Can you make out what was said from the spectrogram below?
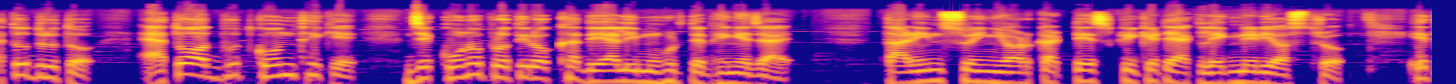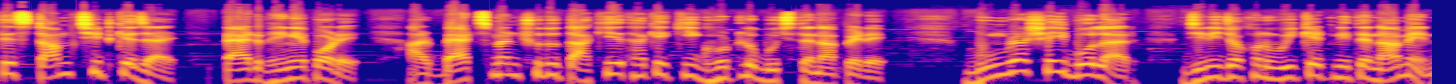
এত দ্রুত, এত অদ্ভুত কোণ থেকে যে কোনো প্রতিরক্ষা দেয়ালি মুহূর্তে ভেঙে যায়। তার ইন সুইং ইয়র্কার টেস্ট ক্রিকেটে এক লেগনেরি অস্ত্র। এতে স্টাম্প ছিটকে যায়, প্যাড ভেঙে পড়ে আর ব্যাটসম্যান শুধু তাকিয়ে থাকে কি ঘটল বুঝতে না পেরে। বুমরা সেই বোলার যিনি যখন উইকেট নিতে নামেন,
